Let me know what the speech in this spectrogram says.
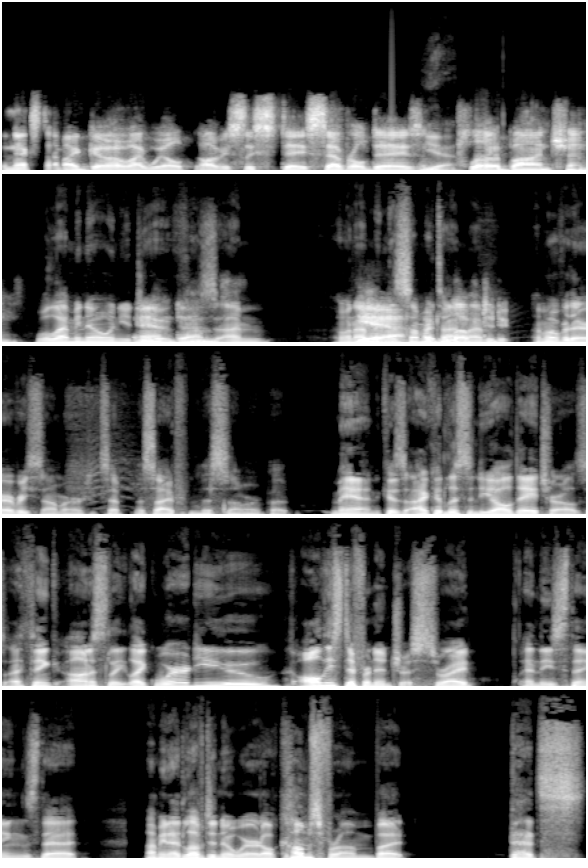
the next time I go, I will obviously stay several days and yeah. play a bunch. And well, let me know when you do because um, I'm when I'm yeah, in the summertime. I'm, do... I'm over there every summer, except aside from this summer. But man, because I could listen to you all day, Charles. I think honestly, like, where do you all these different interests, right? And these things that, I mean, I'd love to know where it all comes from, but that's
